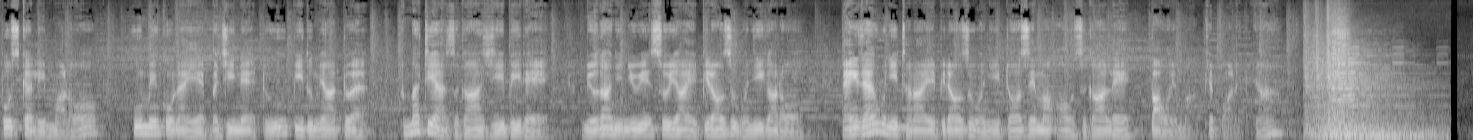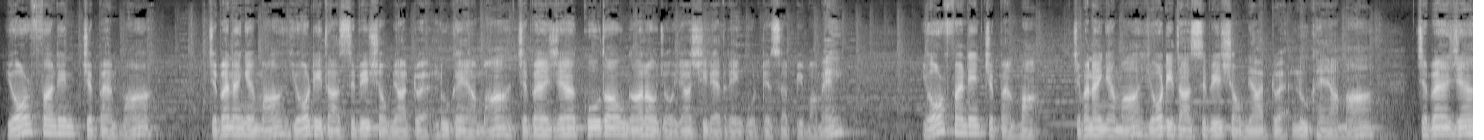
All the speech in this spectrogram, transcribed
postcard လေးမှာတော့ဦးမင်းကိုနိုင်ရဲ့ပကြီးနဲ့အတူပြည်သူများအတွက်အမတ်တရစကားရေးပေးတဲ့အမျိုးသားညီညွတ်ရေးအစိုးရရဲ့ပြည်ထောင်စုဝန်ကြီးကတော့နိုင်ငံခြားဝန်ကြီးဌာနရဲ့ပြည်ထောင်စုဝန်ကြီးဒေါ်စင်မောင်အောင်စကားလည်းပါဝင်မှာဖြစ်ပါတယ်ခင်ဗျာ Your Funding Japan မှာဂျပန်နိုင်ငံမှာရောဒေတာစစ်ပေးရှောင်များအတွက်လူခံရမှာဂျပန်ယန်9500ကျော်ရရှိတဲ့တဲ့ရင်ကိုတင်ဆက်ပေးပါမယ်။ Your Funding Japan မှာ ဂျပန်နိုင်ငံမှာရောဒေတာစစ်ပေးရှောင်များအတွက်လူခံရမှာဂျပန်ယန်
